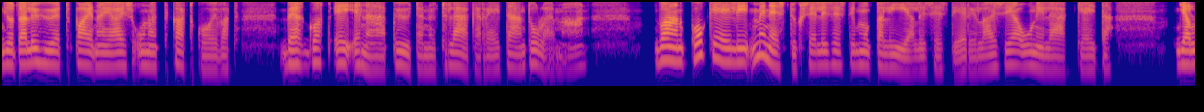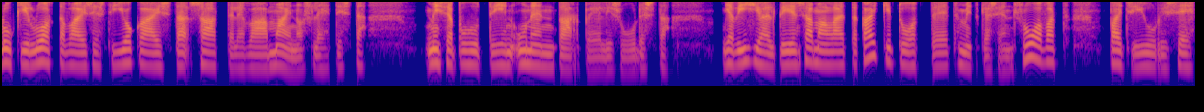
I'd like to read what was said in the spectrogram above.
jota lyhyet painajaisunet katkoivat, Bergot ei enää pyytänyt lääkäreitään tulemaan, vaan kokeili menestyksellisesti, mutta liiallisesti erilaisia unilääkkeitä ja luki luottavaisesti jokaista saattelevaa mainoslehtistä, missä puhuttiin unen tarpeellisuudesta, ja vihjailtiin samalla, että kaikki tuotteet, mitkä sen suovat, paitsi juuri se,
